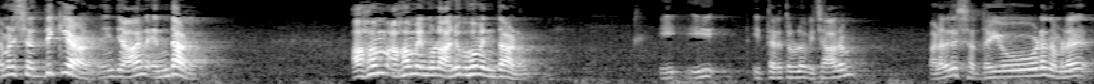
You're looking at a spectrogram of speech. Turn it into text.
നമ്മൾ ശ്രദ്ധിക്കുകയാണ്. ഞാൻ എന്താണ്? അഹം അഹം എന്നുള്ള അനുഭവം എന്താണ്? ഈ ഇത്തരത്തിലുള്ള വിചാരം വളരെ ശ്രദ്ധയോടെ നമ്മൾ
